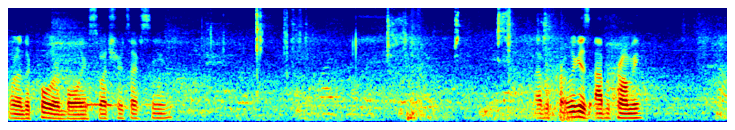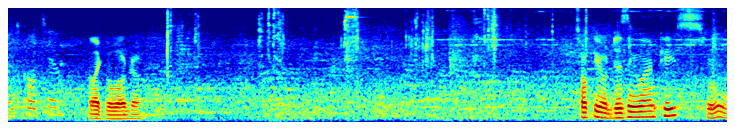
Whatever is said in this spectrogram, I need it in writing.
one of the cooler bowling sweatshirts I've seen. Abercrombie, look at this Abercrombie. That one's cool too. I like the logo. Tokyo Disneyland piece. Ooh.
